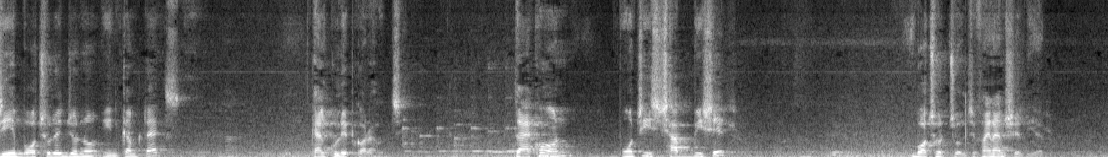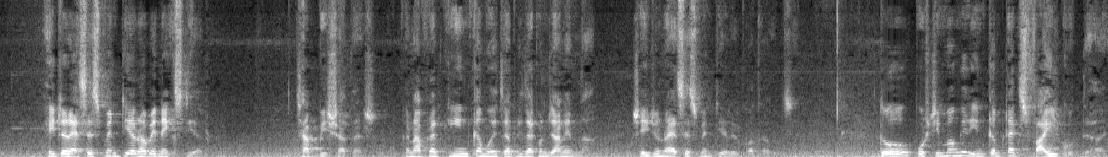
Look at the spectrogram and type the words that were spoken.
যে বছরের জন্য ইনকাম ট্যাক্স ক্যালকুলেট করা হচ্ছে। তো এখন পঁচিশ ছাব্বিশের বছর চলছে ফাইন্যান্সিয়াল ইয়ার এইটার অ্যাসেসমেন্ট ইয়ার হবে নেক্সট ইয়ার ছাব্বিশ সাতাশ। কারণ আপনার কি ইনকাম হয়েছে আপনি তো এখন জানেন না। সেই জন্য অ্যাসেসমেন্ট ইয়ারের কথা হচ্ছে। তো পশ্চিমবঙ্গের ইনকাম ট্যাক্স ফাইল করতে হয়।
